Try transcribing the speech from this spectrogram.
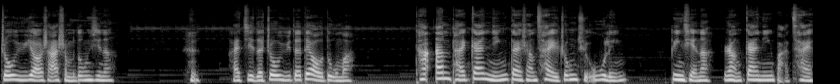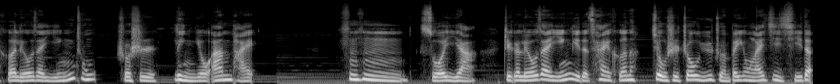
周瑜要杀什么东西呢？还记得周瑜的调度吗？他安排甘宁带上蔡中去乌林，并且呢让甘宁把蔡和留在营中，说是另有安排。哼哼，所以啊，这个留在营里的蔡和呢，就是周瑜准备用来祭旗的。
